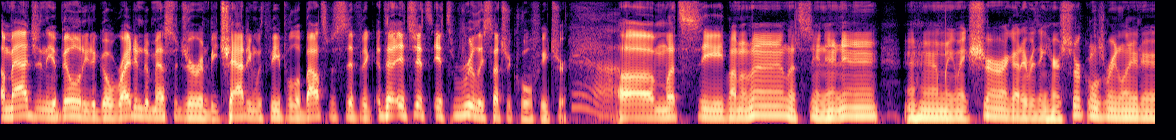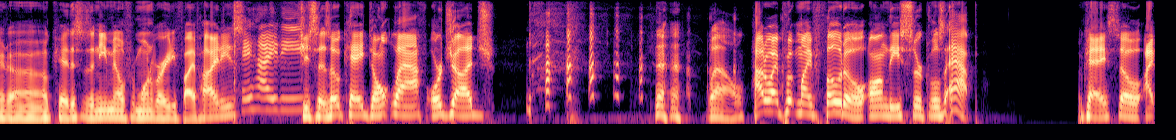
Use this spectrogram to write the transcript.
Imagine the ability to go right into Messenger and be chatting with people about specific. It's it's it's really such a cool feature. Um, let's see. blah, blah, blah, Let's see. nah, nah. Uh-huh, Let me make sure I got everything here. Circles related. Uh, okay, this is an email from one of our 85 Heidi's. Hey, Heidi. She says, "Okay, don't laugh or judge. Well, How do I put my photo on the Circles app?" Okay, so I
